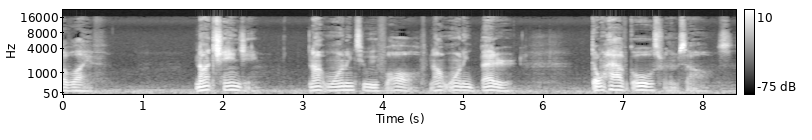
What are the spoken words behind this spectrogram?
of life, not changing, not wanting to evolve, not wanting better, don't have goals for themselves?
